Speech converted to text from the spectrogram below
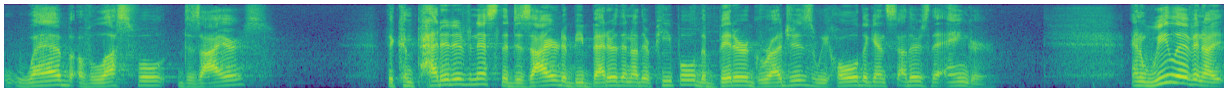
web of lustful desires, the competitiveness, the desire to be better than other people, the bitter grudges we hold against others, the anger. And we live in a,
